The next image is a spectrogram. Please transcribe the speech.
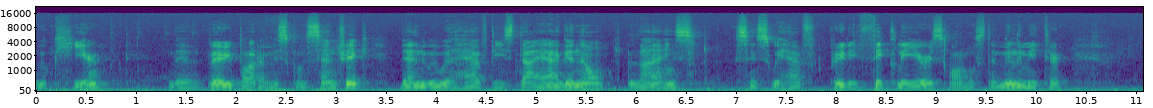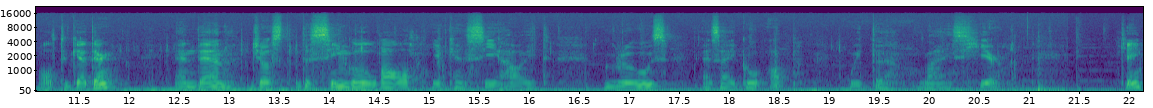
look here, the very bottom is concentric, then we will have these diagonal lines. Since we have pretty thick layers, almost a millimeter altogether, and then just the single wall. You can see how it grows as I go up with the lines here. Okay,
